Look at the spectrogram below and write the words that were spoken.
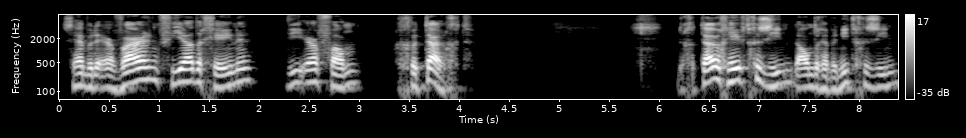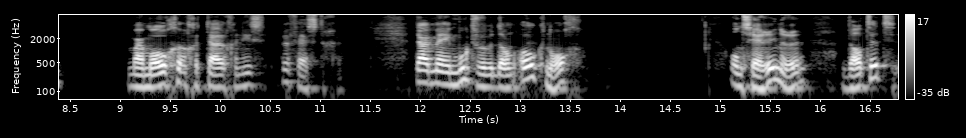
Ze hebben de ervaring via degene die ervan getuigt. De getuige heeft gezien, de anderen hebben niet gezien, maar mogen een getuigenis bevestigen. Daarmee moeten we dan ook nog ons herinneren dat het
